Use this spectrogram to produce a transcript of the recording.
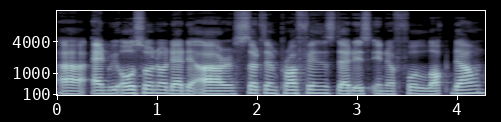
Uh, and we also know that there are certain provinces that is in a full lockdown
